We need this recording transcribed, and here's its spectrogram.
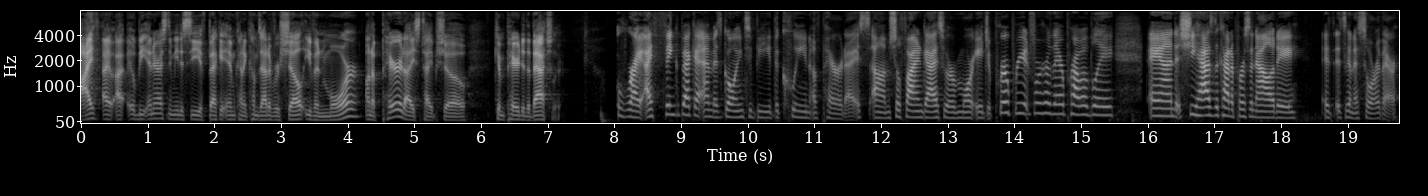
I, I, I it'll be interesting to me to see if Becca M kind of comes out of her shell even more on a Paradise type show compared to The Bachelor. Right. I think Becca M is going to be the queen of paradise. Um, she'll find guys who are more age appropriate for her there, probably. And she has the kind of personality, it, it's going to soar there.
